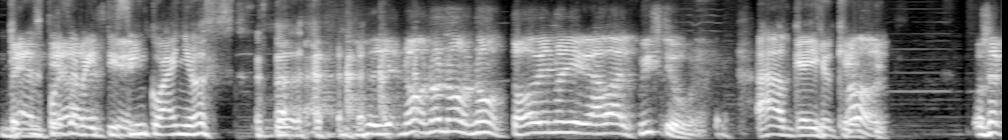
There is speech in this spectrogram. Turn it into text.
Ya después de 20ª vez que- 25 años. No, no, no, no, todavía no llegaba al juicio, güey. Ah, ok, ok. No, o sea,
